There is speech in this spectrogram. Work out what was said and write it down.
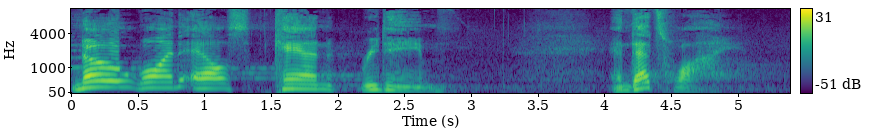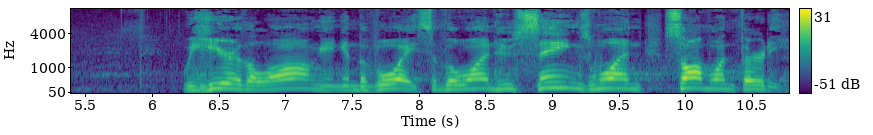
No one else can redeem. And that's why we hear the longing and the voice of the one who sings one Psalm 130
